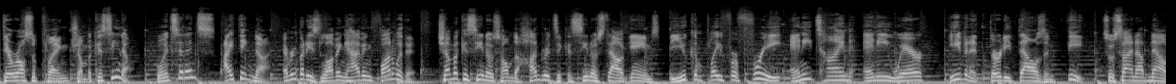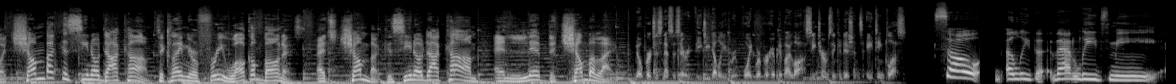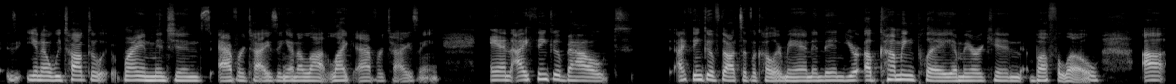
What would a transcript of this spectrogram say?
They were also playing Chumba Casino. Coincidence? I think not. Everybody's loving having fun with it. Chumba Casino is home to hundreds of casino-style games that you can play for free anytime, anywhere even at 30,000 feet. So sign up now at ChumbaCasino.com to claim your free welcome bonus. That's ChumbaCasino.com and live the Chumba life. No purchase necessary. VGW. Void were prohibited by law. See terms and conditions. 18 plus. So, Aaliytha, that leads me, you know, we talked, to, Brian mentions advertising and a lot like advertising. And I think about I think of Thoughts of a Color Man and then your upcoming play, American Buffalo. Uh,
